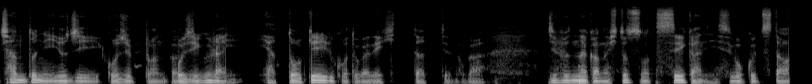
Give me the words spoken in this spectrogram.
ちゃんとに4時50分、5時ぐらいに、やっと起きれることができたっていうのが、自分の中の一つの達成感にすごく伝わ、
